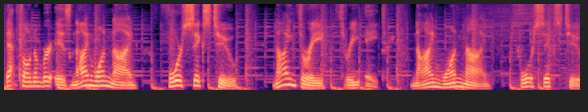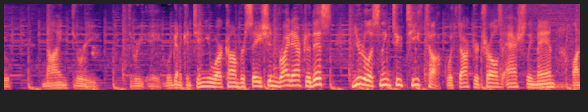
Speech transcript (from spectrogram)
That phone number is 919 462 9338. 919 462 9338. We're going to continue our conversation right after this. You're listening to Teeth Talk with Dr. Charles Ashley Mann on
